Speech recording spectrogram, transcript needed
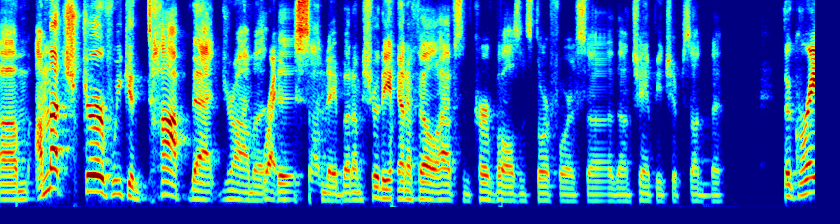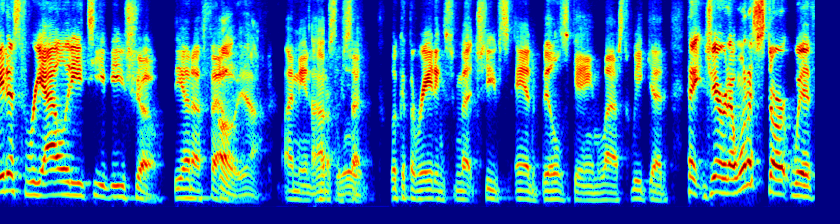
Um, I'm not sure if we can top that drama right. this Sunday, but I'm sure the NFL will have some curveballs in store for us uh, on Championship Sunday. The greatest reality TV show, the NFL. Oh yeah, I mean, 100%. absolutely. Look at the ratings from that Chiefs and Bills game last weekend. Hey, Jared, I want to start with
